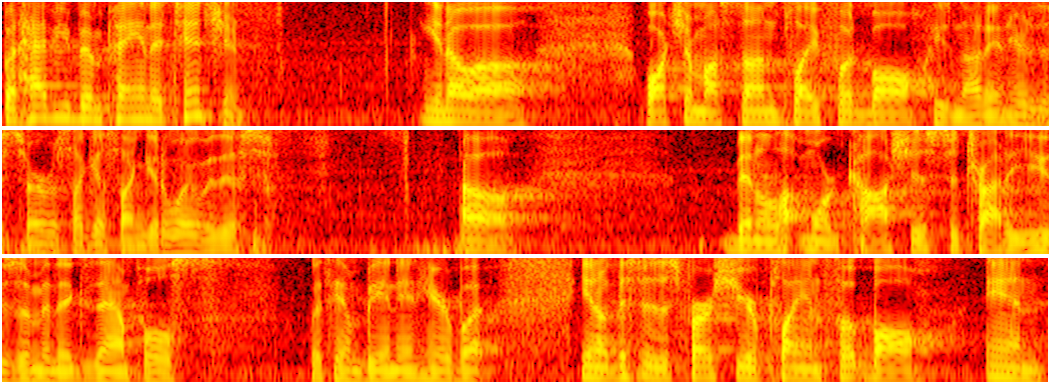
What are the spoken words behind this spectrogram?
But have you been paying attention? You know, uh, watching my son play football, he's not in here this service. I guess I can get away with this. Oh, been a lot more cautious to try to use him in examples with him being in here. But, you know, this is his first year playing football. And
